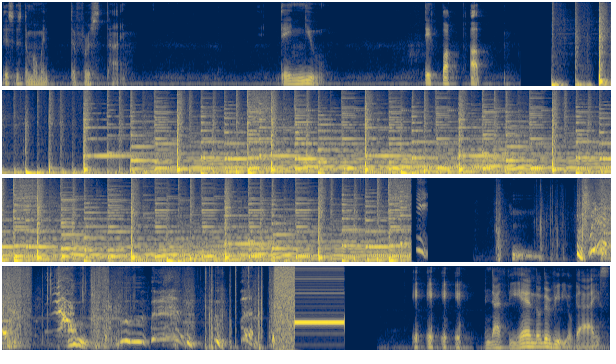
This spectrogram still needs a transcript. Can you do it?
this is the moment the first time. They knew. They fucked up. Hmm. and that's the end of the video, guys.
